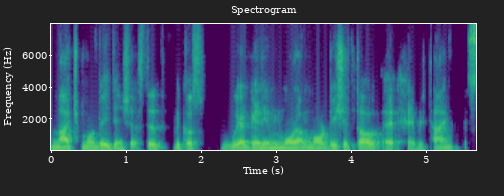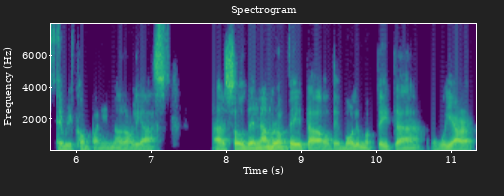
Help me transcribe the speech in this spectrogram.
much more data ingested because we are getting more and more digital every time, every company, not only us. Uh, so the number of data or the volume of data we are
